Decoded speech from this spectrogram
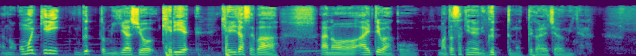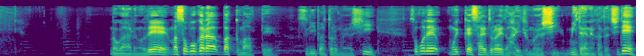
あの思いっきりグッと右足を蹴り蹴り出せばあの相手はこうまた先のようにグッと持ってかれちゃうみたいな。のがあるので、まあ、そこからバック回ってスリーパー取るもよしそこでもう一回サイドライド入るもよしみたいな形で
